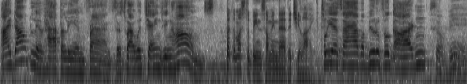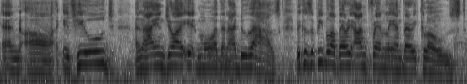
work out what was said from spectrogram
I don't live happily in France. That's why we're changing homes. But there must have been something there that you liked. Oh, yes, I have a beautiful garden, So big. and uh, it's huge, and I enjoy it more than I do the house because the people are very unfriendly and very closed.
